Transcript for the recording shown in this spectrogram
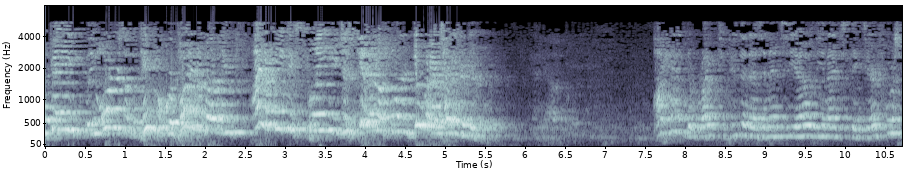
obey the orders of the people who were appointed above you. I don't need to explain. You just get enough order and do what I tell you to do. I had the right to do that as an NCO in the United States Air Force,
